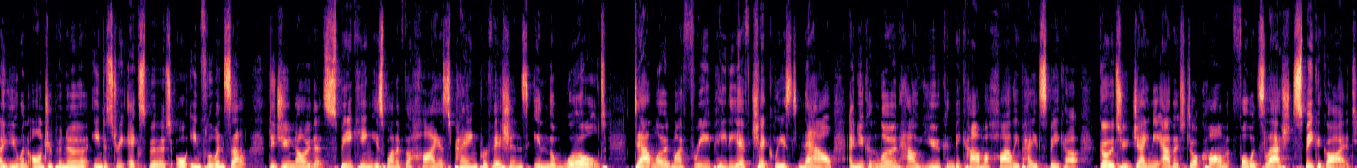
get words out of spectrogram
Are you an entrepreneur, industry expert, or influencer? Did you know that speaking is one of the highest paying professions in the world? Download my free PDF checklist now and you can learn how you can become a highly paid speaker. Go to jaimieabbott.com forward slash speaker guide.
